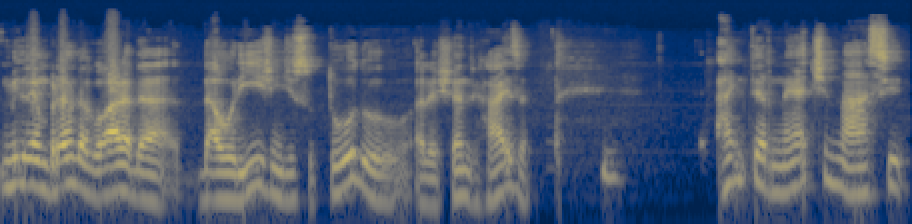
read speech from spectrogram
me lembrando agora da, da origem disso tudo, Alexandre Reiser, a internet nasce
